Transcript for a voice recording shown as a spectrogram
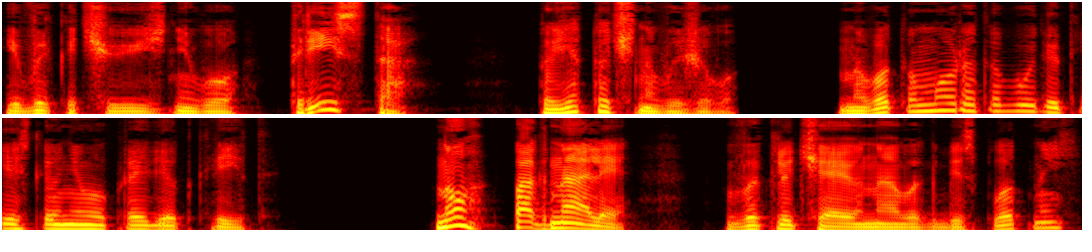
и выкачу из него 300, то я точно выживу. Но вот умор это будет, если у него пройдет крит. Ну, погнали! Выключаю навык бесплотный,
